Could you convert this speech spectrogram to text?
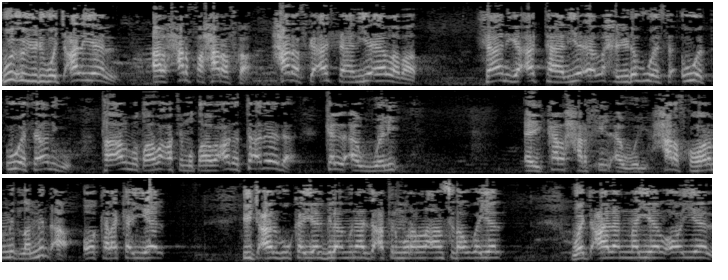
wuxuu yidhi wajcal yeel alxarfa xarafka xarafka athaniye ee labaad aaniga ataaliye ee la xidhiidha huwa aanigu ta almuaabacati muaabacada tadeeda kalwali ay kalxarfi lwali xarafka hore mid la mid ah oo kale ka yeel ijcalhu ka yeel bilaa munaasacatin muran la'aan sidaa uga yeel wajcalanna yeel oo yeel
